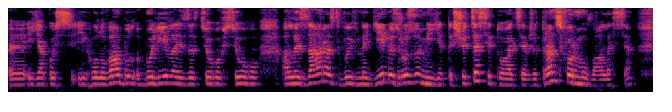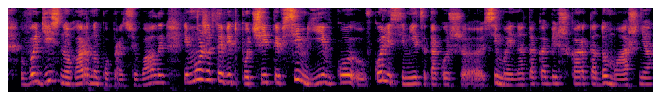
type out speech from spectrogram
е, і якось і голова боліла із-за цього всього. Але зараз ви в неділю зрозумієте, що ця ситуація вже трансформувалася, ви дійсно гарно попрацювали і можете відпочити в сім'ї, в колі сім'ї це також е, сімейна така більш карта, домашня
